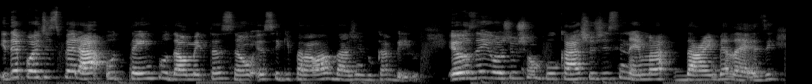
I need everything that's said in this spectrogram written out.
e depois de esperar o tempo da umectação, eu segui para a lavagem do cabelo. Eu usei hoje o shampoo Cachos de Cinema da Embeleze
